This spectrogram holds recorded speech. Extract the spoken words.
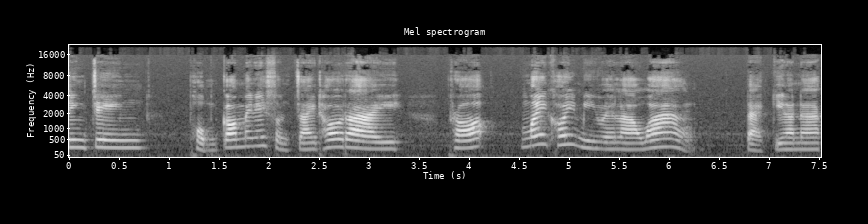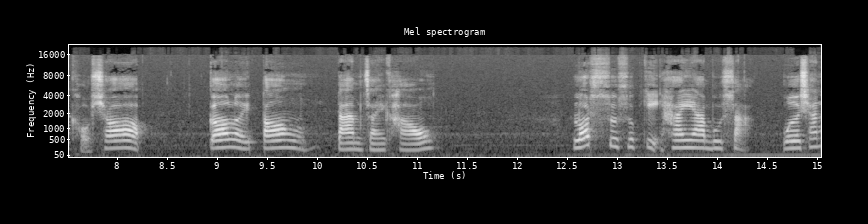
จริงๆ ผมก็ไม่ได้สนใจเท่าไหร่ เพราะไม่ค่อยมีเวลาว่าง แต่กีรนาเขาชอบ ก็เลยต้องตามใจเขา รถซูซูกิฮายาบุสะเวอร์ชัน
